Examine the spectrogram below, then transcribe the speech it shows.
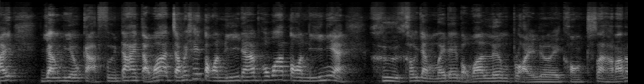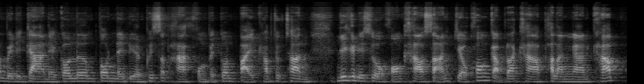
ยังมีโอกาสฟื้นได้ แต่ว่าจะไม่ใช่ตอนนี้นะ เพราะว่าตอนนี้เนี่ยคือเขายังไม่ได้บอกว่าเริ่มปล่อยเลยของสหรัฐอเมริกาเนี่ยก็เริ่มต้นในเดือนพฤษภาคมเป็นต้นไปครับทุกท่านนี่คือในส่วนของข่าวสารเกี่ยวข้องกับราคาพลังงานครับ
